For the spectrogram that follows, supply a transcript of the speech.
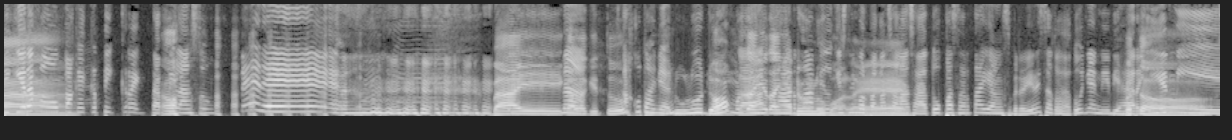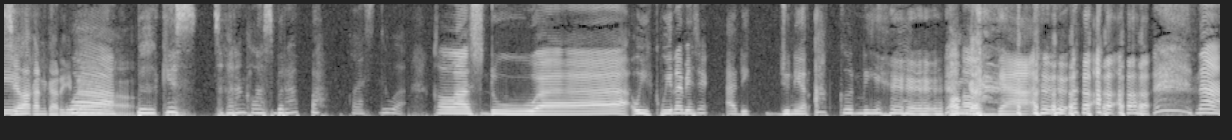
Dikira mau pakai ketikrek tapi Oh. langsung pede. Baik Nah, kalau gitu Aku tanya Mhm. dulu dong Oh, mau Kak, tanya-tanya karena dulu, Bilkis ini boleh. merupakan salah satu peserta yang sebenarnya ini satu-satunya nih di hari Betul. ini. Silakan Karida. Wah, Bilkis sekarang kelas berapa? Kelas 2. Kelas 2 Wih, Quina biasanya adik junior aku nih Oh, enggak. enggak. Nah,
